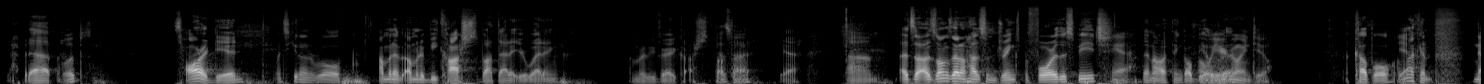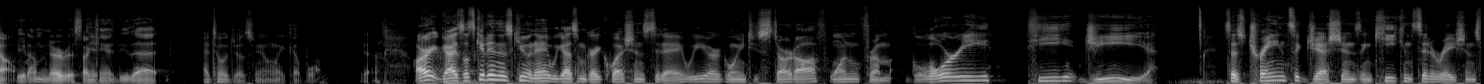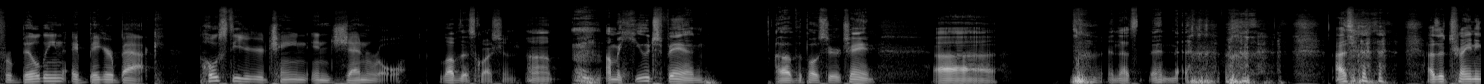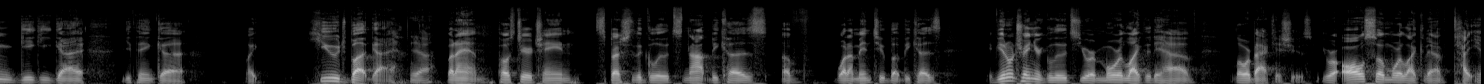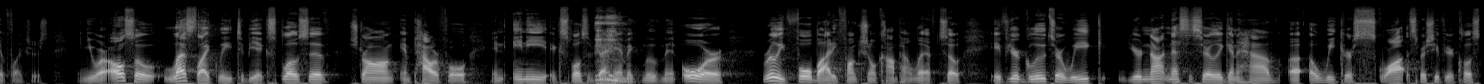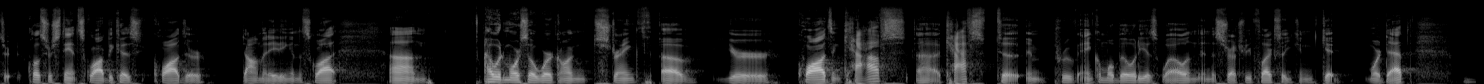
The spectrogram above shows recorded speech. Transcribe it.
wrap it up. Whoops. It's hard, dude. Once you get on a roll, I'm going to, I'm to be cautious about that at your wedding. I'm going to be very cautious about That's that. Yeah. Um, as, as long as I don't have some drinks before the speech, Yeah. then I'll, I think I'll be Oh, you're to. going to. A couple. I'm not going to, No, dude, I'm nervous. I Yeah. can't do that. I told Josephine only a couple. Yeah. All right, guys, let's get into this Q and A. We got some great questions today. We are going to start off one from Glory TG. It says training suggestions and key considerations for building a bigger back, posterior chain in general. Love this question. Um, I'm a huge fan of the posterior chain, uh, and that's and as as a training geeky guy, you think uh, like huge butt guy, Yeah. but I am posterior chain, especially the glutes, not because of what I'm into, but because if you don't train your glutes, you are more likely to have lower back issues. You are also more likely to have tight hip flexors, and you are also less likely to be explosive, strong, and powerful in any explosive dynamic movement or really full body functional compound lift. So if your glutes are weak, you're not necessarily going to have a, a weaker squat, especially if you're closer closer stance squat because quads are dominating in the squat. Um, I would more so work on strength of your quads and calves, uh, calves to improve ankle mobility as well and, and the stretch reflex so you can get more depth.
